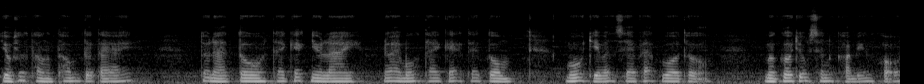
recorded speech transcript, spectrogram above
dùng sức thần thông tự tại ấy. Tôi đã tu thay các như lai nếu ai muốn thay các thế tôn, muốn chỉ bánh xe pháp vô thượng mà cô chúng sinh khỏi biển khổ.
